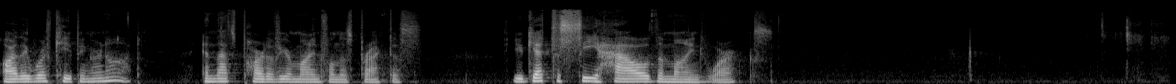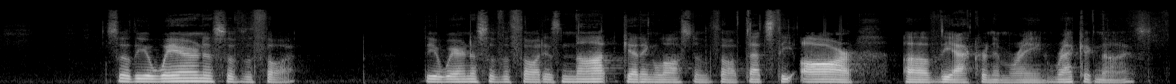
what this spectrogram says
are they worth keeping or not? And that's part of your mindfulness practice. You get to see how the mind works. So the awareness of the thought, the awareness of the thought is not getting lost in the thought. That's the R of the acronym RAIN. Recognize.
